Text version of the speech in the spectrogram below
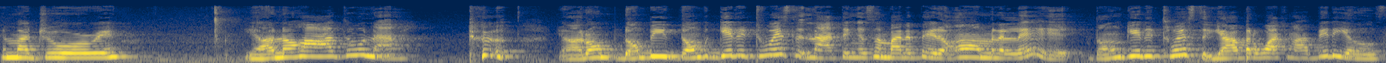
And my jewelry. Y'all know how I do now. Y'all don't don't be don't get it twisted now thinking somebody paid an arm and a leg. Don't get it twisted. Y'all better watch my videos.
